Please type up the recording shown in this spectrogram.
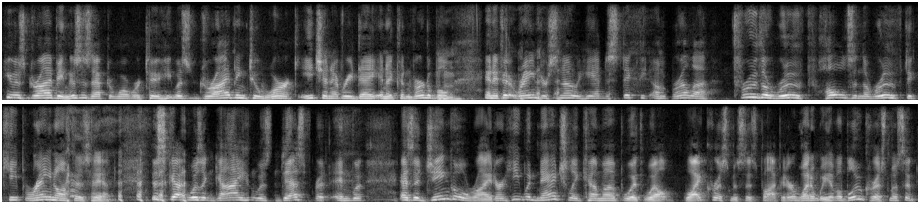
he was driving. This is after World War II. He was driving to work each and every day in a convertible. Mm. And if it rained or snowed, he had to stick the umbrella through the roof, holes in the roof to keep rain off his head. this guy was a guy who was desperate. And w- as a jingle writer, he would naturally come up with, well, White Christmas is popular. Why don't we have a Blue Christmas? And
